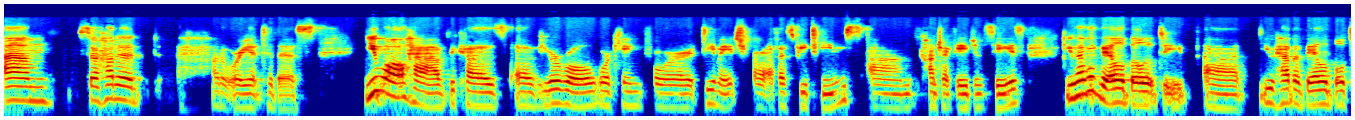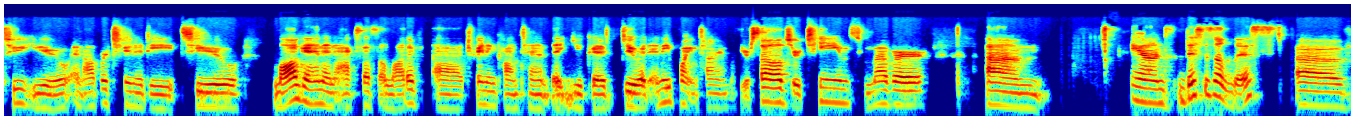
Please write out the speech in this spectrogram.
Um, so how to how to orient to this? you all have, because of your role working for DMH or FSP teams, um, contract agencies, you have availability, uh, you have available to you an opportunity to log in and access a lot of uh, training content that you could do at any point in time with yourselves, your teams, whomever. Um, and this is a list of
